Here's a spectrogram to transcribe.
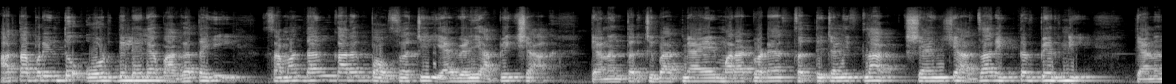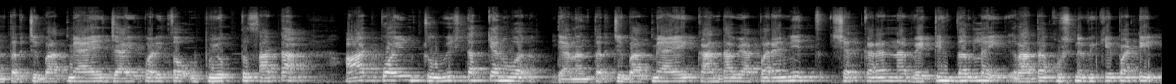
आतापर्यंत ओढ दिलेल्या भागातही समाधानकारक पावसाची यावेळी अपेक्षा. त्यानंतरची बातमी आहे मराठवाड्यात सत्तेचाळीस लाख शहाऐंशी हजार हेक्टर पेरणी. त्यानंतरची बातमी आहे जायकवाडीचा उपयुक्त साठा आठ पॉईंट चोवीस टक्क्यांवर. त्यानंतरची बातमी आहे कांदा व्यापाऱ्यांनीच शेतकऱ्यांना वेठीस धरलंय राधाकृष्ण विखे पाटील.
